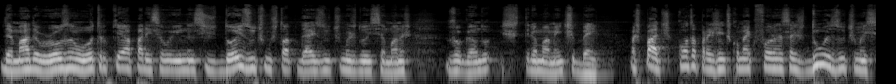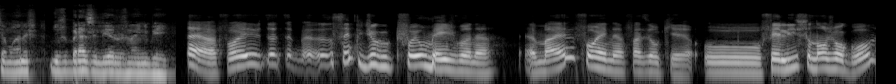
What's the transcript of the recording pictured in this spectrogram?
DeMar DeRozan, outro que apareceu aí nesses dois últimos top 10, últimas duas semanas, jogando extremamente bem. Mas, Paty, conta pra gente como é que foram essas duas últimas semanas dos brasileiros na NBA. É, foi. Eu sempre digo que foi o mesmo, né? Mas foi, né? Fazer o quê? O Felício não jogou.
